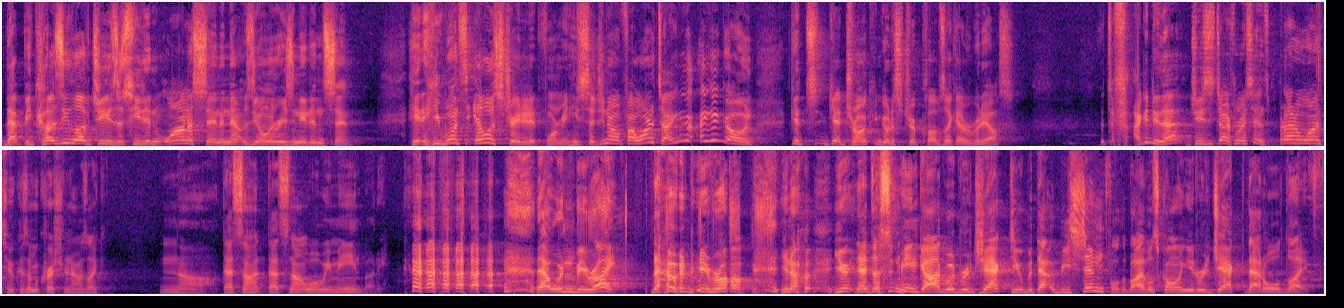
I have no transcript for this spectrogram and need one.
that because he loved Jesus, he didn't want to sin, and that was the only reason he didn't sin. He, he once illustrated it for me. He said, You know, if I wanted to, I could, I could go and get, get drunk and go to strip clubs like everybody else. I could do that. Jesus died for my sins, but I don't want to because I'm a Christian. And I was like, no, that's not, that's not what we mean, buddy. that wouldn't be right. That would be wrong. You know, that doesn't mean God would reject you, but that would be sinful. The Bible's calling you to reject that old life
